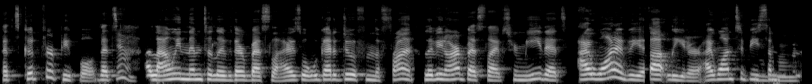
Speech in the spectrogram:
that's good for people, that's Yeah. allowing them to live their best lives. Well, we got to do it from the front, living our best lives. For me, that's I want to be a thought leader. I want to be someone Mhm. on the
